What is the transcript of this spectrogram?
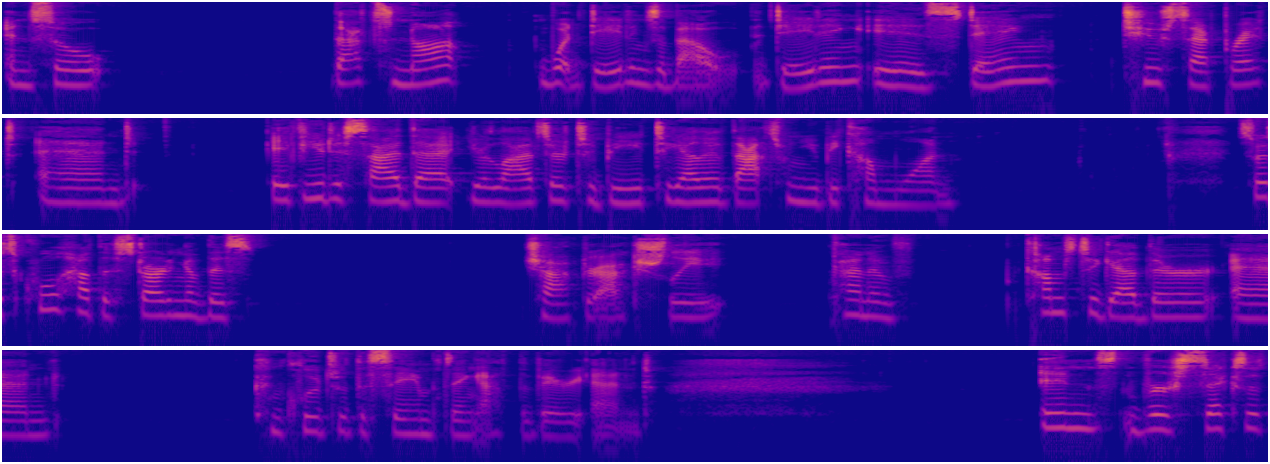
And so that's not what dating's about. Dating is staying two separate, and if you decide that your lives are to be together, that's when you become one. So it's cool how the starting of this chapter actually kind of comes together and concludes with the same thing at the very end. In verse 6, it's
